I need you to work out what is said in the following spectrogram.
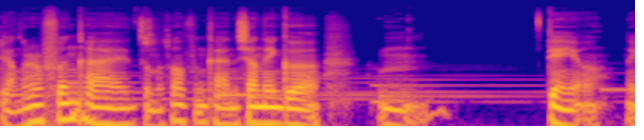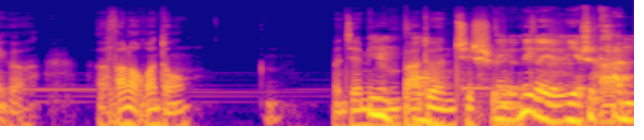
两个人分开怎么算分开呢？像那个，嗯，电影那个，呃，返老还童，嗯，本杰明·巴顿去世，那个那个也也是看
